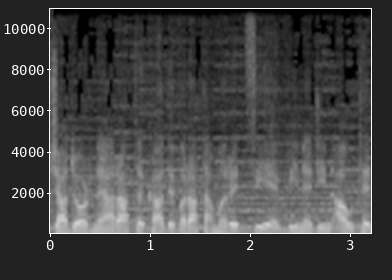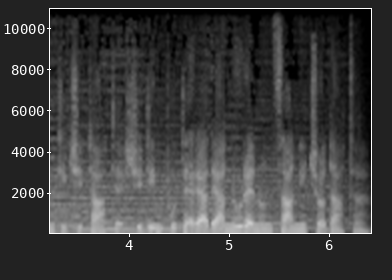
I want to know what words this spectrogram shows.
Jador ne arată că adevărata măreție vine din autenticitate și din puterea de a nu renunța niciodată.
